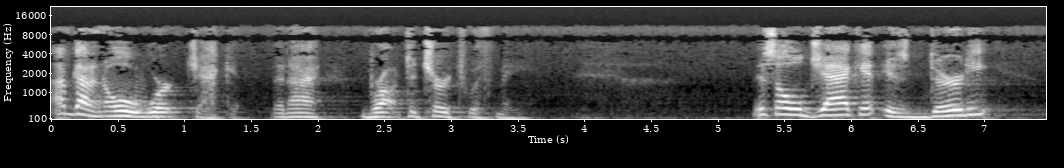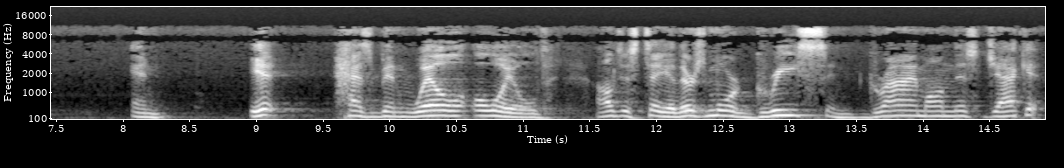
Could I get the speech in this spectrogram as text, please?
I've got an old work jacket that I brought to church with me. This old jacket is dirty and it has been well oiled. I'll just tell you, there's more grease and grime on this jacket.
